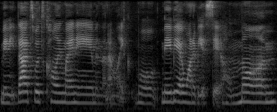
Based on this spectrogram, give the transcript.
Maybe that's what's calling my name. And then i'm like well maybe i want to be a stay-at-home mom.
